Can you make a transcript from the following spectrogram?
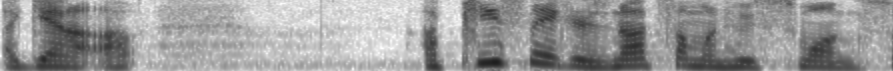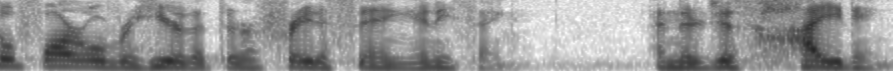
Again, a, a peacemaker is not someone who's swung so far over here that they're afraid of saying anything and they're just hiding.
